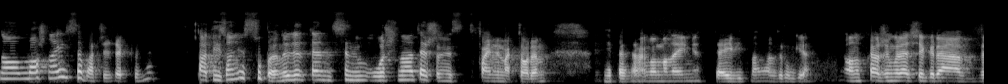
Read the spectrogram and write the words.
no można iść zobaczyć jakby, nie? Pattison jest super. No i ten- ten syn Washingtona też, on jest fajnym aktorem. Nie pamiętam jak on ma na imię. David ma na drugie. On w każdym razie gra w,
